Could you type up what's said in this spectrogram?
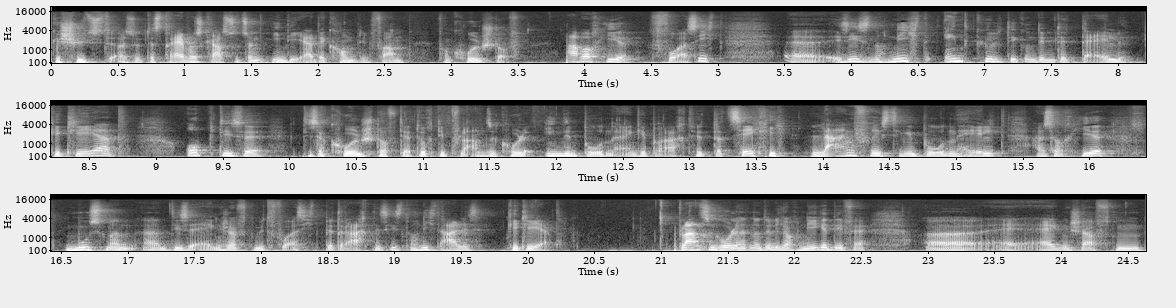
geschützt, also das Treibhausgas sozusagen in die Erde kommt in Form von Kohlenstoff. Aber auch hier Vorsicht, äh, es ist noch nicht endgültig und im Detail geklärt, ob diese, dieser Kohlenstoff, der durch die Pflanzenkohle in den Boden eingebracht wird, tatsächlich langfristig im Boden hält. Also auch hier muss man äh, diese Eigenschaften mit Vorsicht betrachten. Es ist noch nicht alles geklärt. Pflanzenkohle hat natürlich auch negative äh, Eigenschaften,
